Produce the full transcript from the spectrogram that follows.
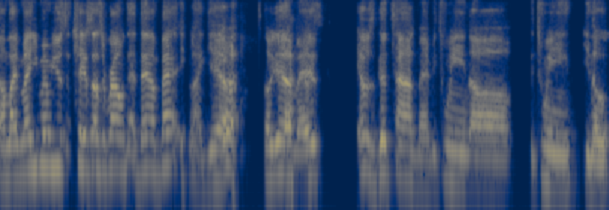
I'm like, man, you remember you used to chase us around with that damn bat? He's like, yeah. so yeah, man, it was good times, man. Between uh between you know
